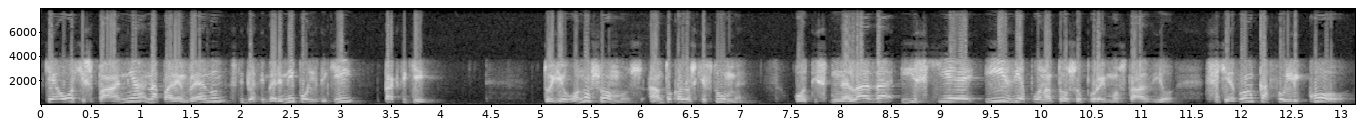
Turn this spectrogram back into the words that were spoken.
και όχι σπάνια να παρεμβαίνουν στην καθημερινή πολιτική πρακτική. Το γεγονός όμως, αν το καλοσκεφτούμε, ότι στην Ελλάδα ίσχυε ήδη από ένα τόσο πρώιμο στάδιο σχεδόν καθολικό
